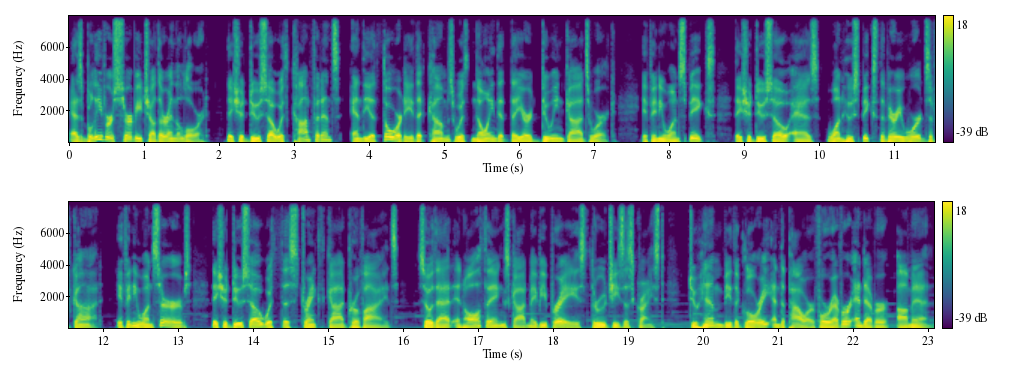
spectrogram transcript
As believers serve each other in the Lord, they should do so with confidence and the authority that comes with knowing that they are doing God's work. If anyone speaks, they should do so as one who speaks the very words of God. If anyone serves, they should do so with the strength God provides, so that in all things God may be praised through Jesus Christ. To him be the glory and the power forever and ever. Amen.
